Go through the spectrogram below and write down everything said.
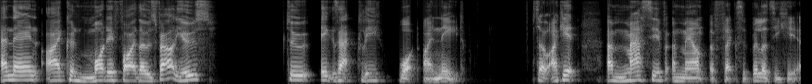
And then I can modify those values to exactly what I need. So I get a massive amount of flexibility here.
